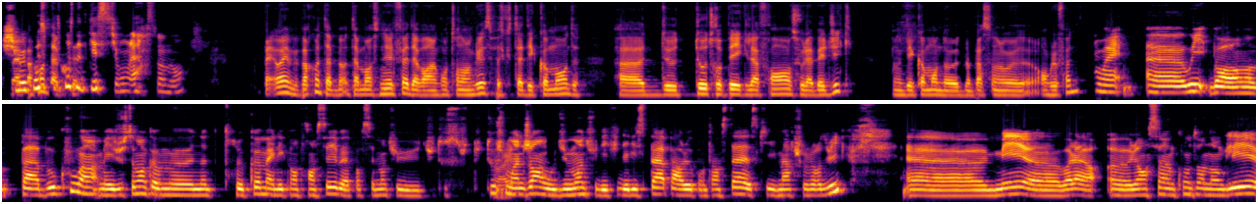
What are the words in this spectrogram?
je bah, me pose pas trop cette question là en ce moment. Bah ouais, mais par contre, tu as, mentionné le fait d'avoir un compte en anglais, c'est parce que tu as des commandes euh, de d'autres pays que la France ou la Belgique. Donc des commandes de personnes anglophones? Ouais, euh, oui, bon, pas beaucoup, hein, mais justement comme euh, notre com elle est qu'en français, bah forcément tu, tu touches, tu touches moins de gens ou du moins tu les fidélises pas par le compte Insta, ce qui marche aujourd'hui. Euh, mais euh, voilà, euh, lancer un compte en anglais,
